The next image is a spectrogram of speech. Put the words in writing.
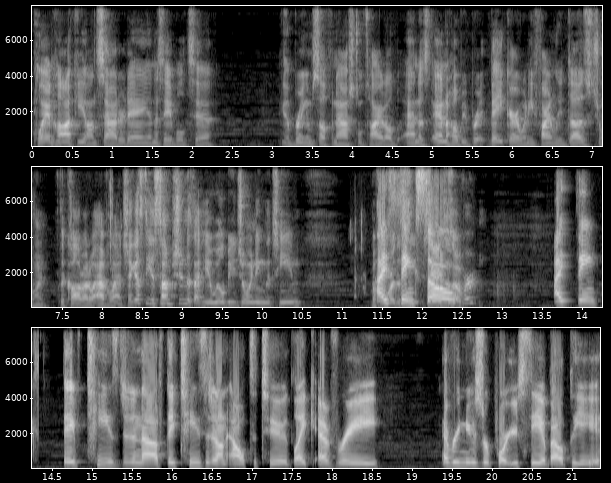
playing hockey on Saturday and is able to you know bring himself a national title, and as and Hobey Bra- Baker when he finally does join the Colorado Avalanche. I guess the assumption is that he will be joining the team. I the think se- series is so. over. I think they've teased it enough. They teased it on altitude. Like every every news report you see about the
